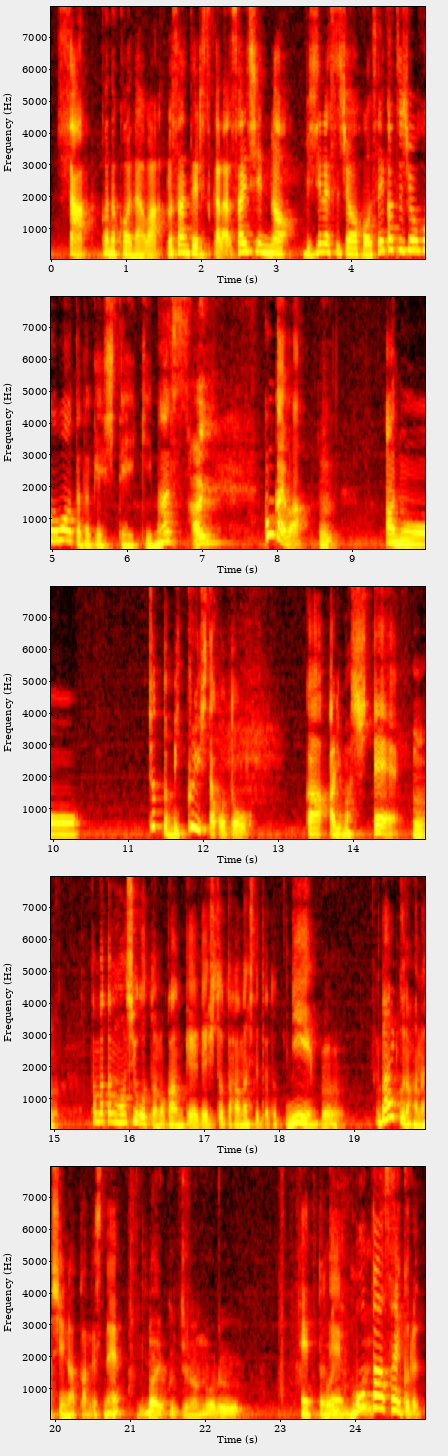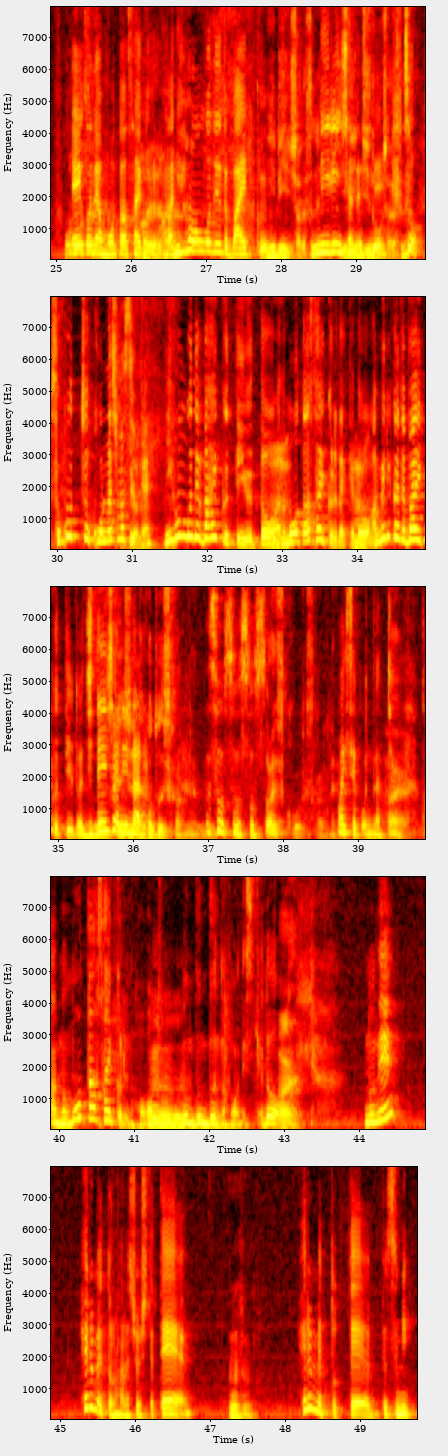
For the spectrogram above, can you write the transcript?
さあこのコーナーはロサンゼルスから最新のビジネス情報生活情報をお届けしていきます。はい今回はうん。あのーちょっとびっくりしたことがありましてうん。たまたまお仕事の関係で人と話してた時にうん。バイクの話になったんですね。バイクっていうのは乗るえっとねモーターサイクル。英語ではモーターサイクル、まあ日本語で言うとバイク。二輪車ですね。二輪車ですね。二輪自動車ですね。そう。そこちょっと混乱しますよね。日本語でバイクっていうと、うん。あのモーターサイクルだけど、うん。アメリカでバイクっていうと自転車になる。ことですからね。そうそうそうそう。バイスコーですからね。バイセコになっちゃう、はい。あのモーターサイクルの方、ブンブンブンの方ですけど、はい。のねヘルメットの話をしててうんうん。ヘルメットって別に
